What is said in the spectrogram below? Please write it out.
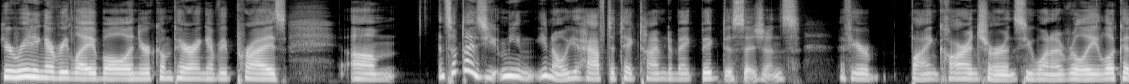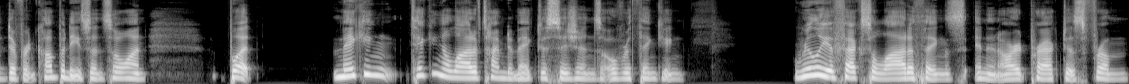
you're reading every label and you're comparing every price. Um, and sometimes you I mean, you know, you have to take time to make big decisions. If you're buying car insurance, you want to really look at different companies and so on. But making taking a lot of time to make decisions, overthinking really affects a lot of things in an art practice from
